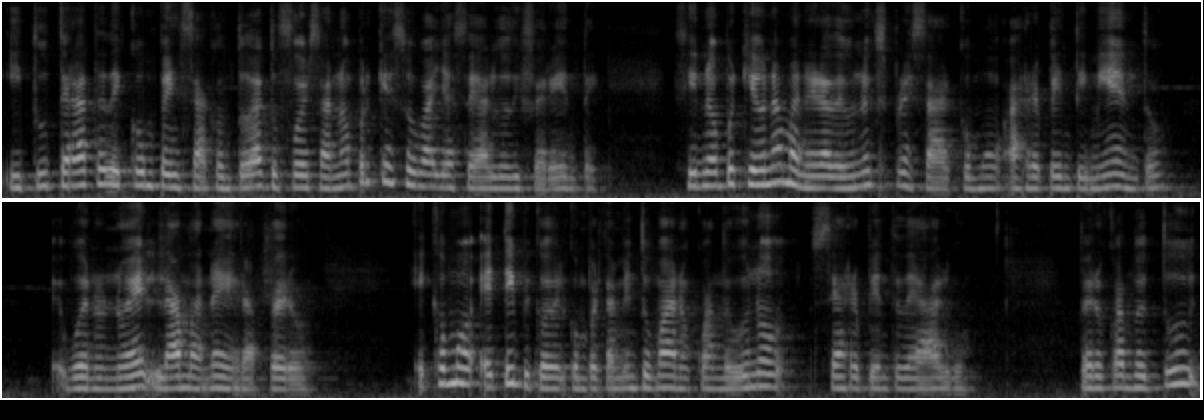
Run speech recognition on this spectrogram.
y tú trates de compensar con toda tu fuerza, no porque eso vaya a ser algo diferente, sino porque es una manera de uno expresar como arrepentimiento, eh, bueno, no es la manera, pero es como es típico del comportamiento humano cuando uno se arrepiente de algo. Pero cuando tú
